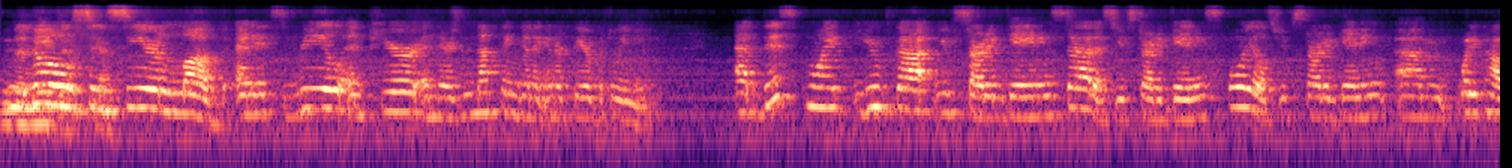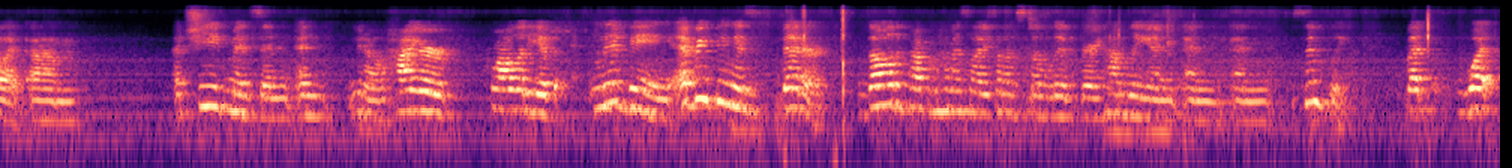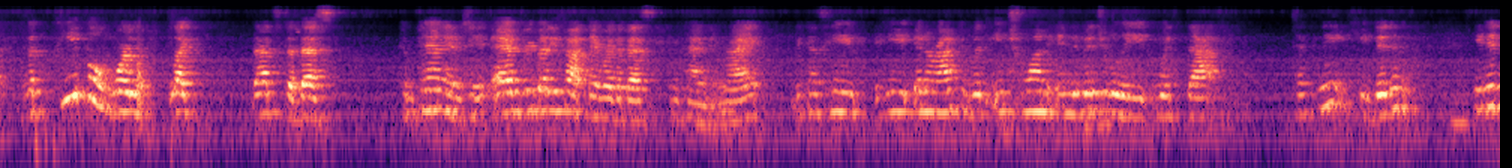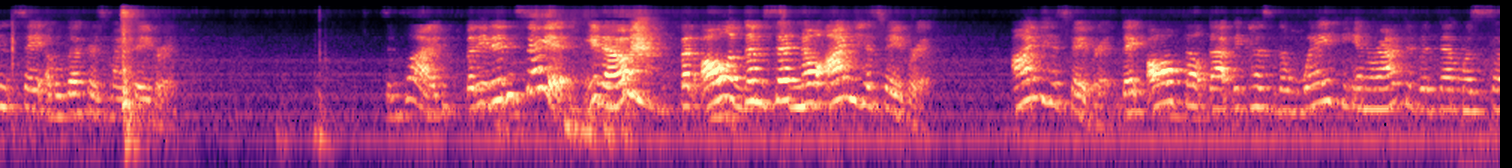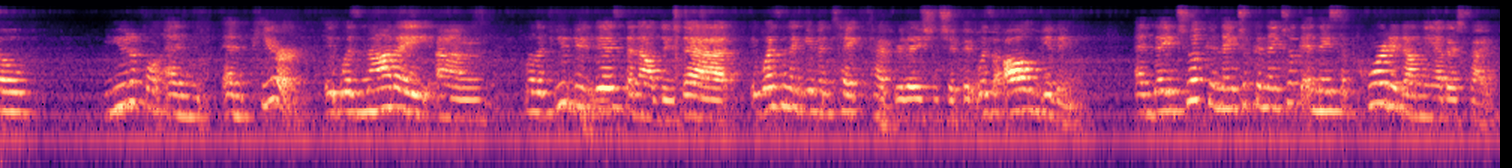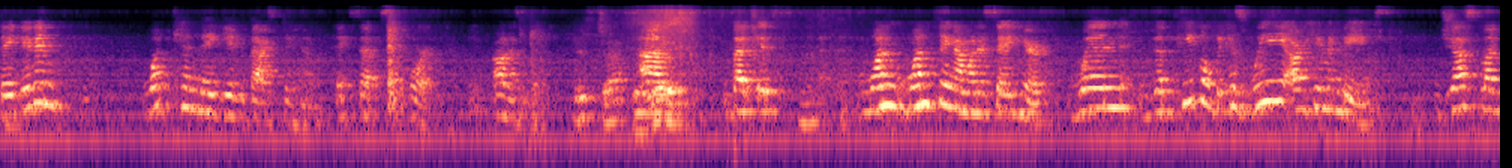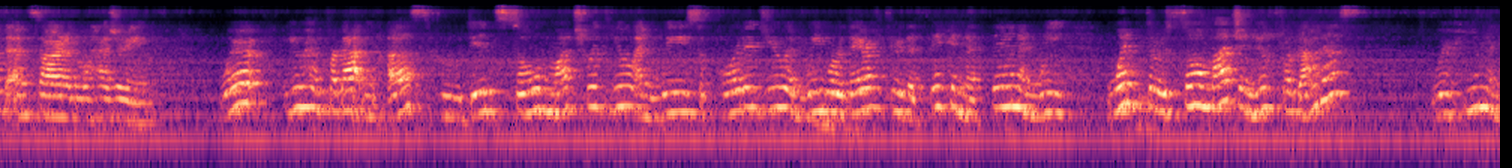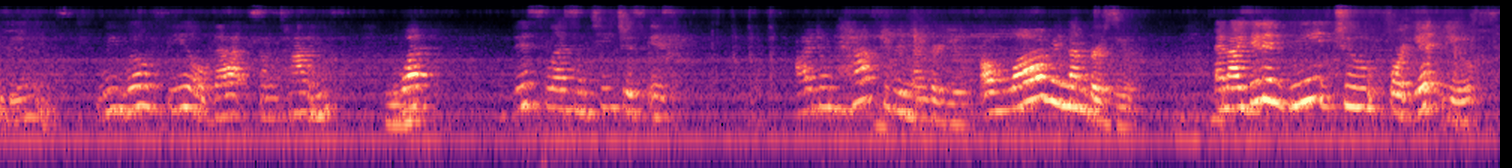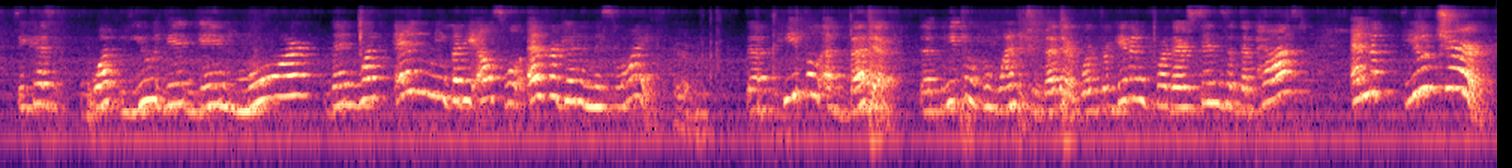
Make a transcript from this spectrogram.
no need this, yeah. sincere love, and it's real and pure, and there's nothing going to interfere between you. At this point, you've got, you've started gaining status, you've started gaining spoils, you've started gaining, um, what do you call it, um, achievements and, and, you know, higher quality of living, everything is better. Though the Prophet Muhammad sallallahu alaihi wasallam still lived very humbly and, and, and simply. But what the people were like, that's the best companion to, everybody thought they were the best companion, right? because he, he interacted with each one individually with that technique. He didn't, he didn't say Abu Bakr is my favorite. It's implied, but he didn't say it, you know? But all of them said, no, I'm his favorite. I'm his favorite. They all felt that because the way he interacted with them was so beautiful and, and pure. It was not a, um, well, if you do this, then I'll do that. It wasn't a give and take type relationship. It was all giving. And they took and they took and they took and they supported on the other side. They didn't, what can they give back to him except support, honestly? Um, But it's, one, one thing I wanna say here, when the people, because we are human beings, just like the Ansar and the Muhajirin, where you have forgotten us who did so much with you and we supported you and we were there through the thick and the thin and we went through so much and you forgot us? We're human beings. We will feel that sometimes. Mm-hmm. What this lesson teaches is I don't have to remember you. Allah remembers you. And I didn't need to forget you because what you did gained more than what anybody else will ever get in this life. The people of Badr, the people who went to Badr, were forgiven for their sins of the past and the future.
